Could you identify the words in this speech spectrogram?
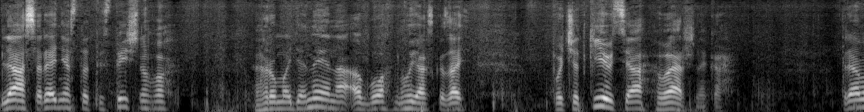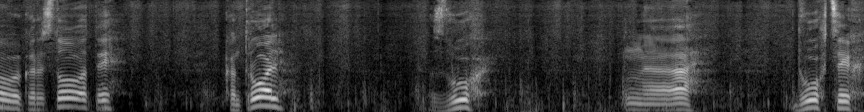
для середньостатистичного громадянина або, ну як сказати, початківця вершника. Треба використовувати контроль з двох, е, двох цих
